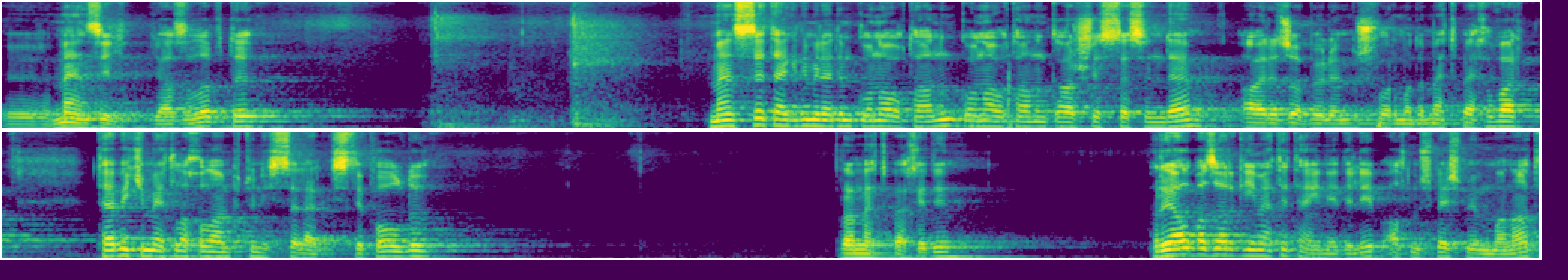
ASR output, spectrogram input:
e, mənzil yazılıbdır. Mən sizə təqdim elədim qonaq otağının. Qonaq otağının qarşı hissəsində ayrıca bölünmüş formada mətbəxi var. Təbii ki, metlaq olan bütün hissələr istipoldur. Bura mətbəxidir. Real bazar qiyməti təyin edilib 65 min manat.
